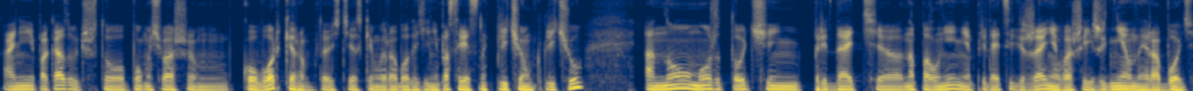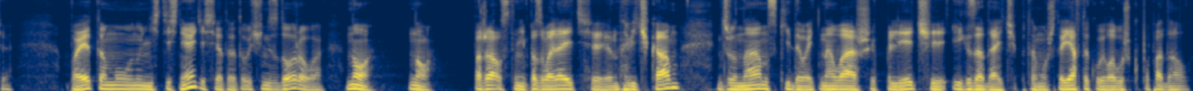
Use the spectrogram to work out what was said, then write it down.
они показывают, что помощь вашим коворкерам, то есть те, с кем вы работаете непосредственно плечом к плечу, оно может очень придать э, наполнение, придать содержание вашей ежедневной работе. Поэтому, ну, не стесняйтесь этого, это очень здорово. Но, но, Пожалуйста, не позволяйте новичкам, джунам скидывать на ваши плечи их задачи, потому что я в такую ловушку попадал.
